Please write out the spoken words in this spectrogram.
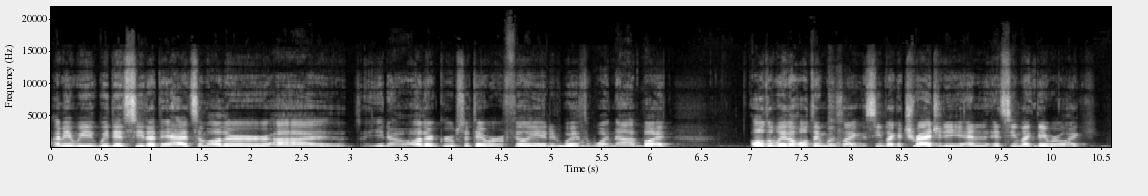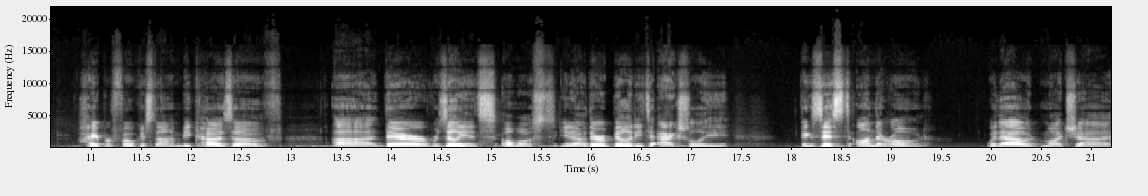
I mean, we, we did see that they had some other, uh, you know, other groups that they were affiliated with, whatnot. But ultimately, the whole thing was like it seemed like a tragedy, and it seemed like they were like hyper focused on because of uh, their resilience, almost. You know, their ability to actually exist on their own without much uh,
